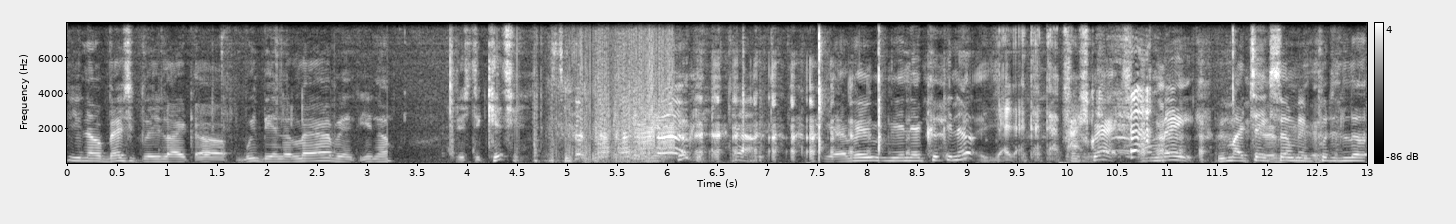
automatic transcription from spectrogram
you know, basically like uh, we be in the lab and you know, it's the kitchen. Yeah. Yeah, I mean, we be in there cooking up Yeah, that that from scratch, homemade. We might take some and put a little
